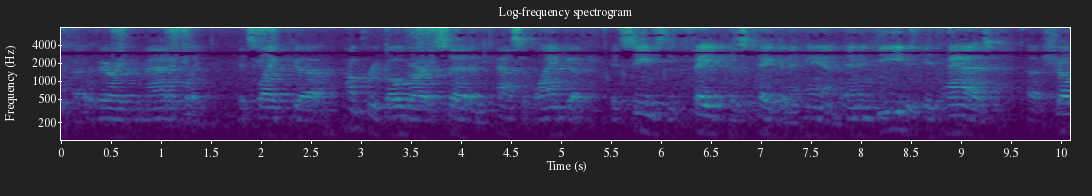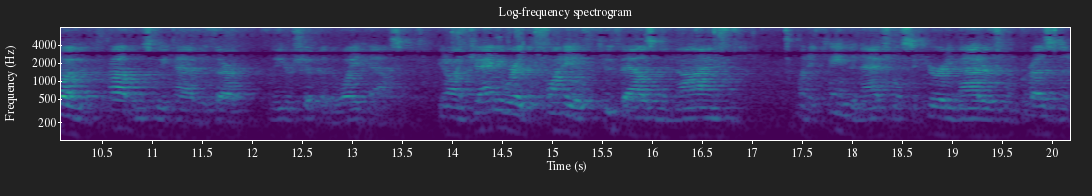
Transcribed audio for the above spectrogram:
uh, very dramatically. It's like uh, Humphrey Bogart said in Casablanca, it seems that fate has taken a hand. And indeed, it has, uh, showing the problems we have with our leadership in the White House. You know, on January the 20th, 2009, when it came to national security matters, when President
